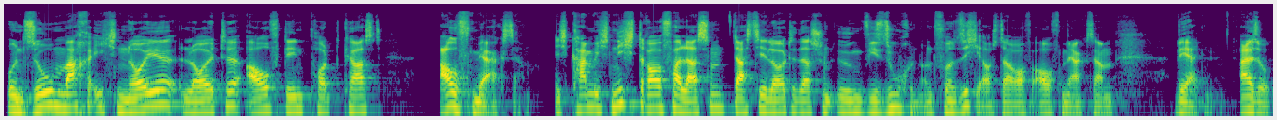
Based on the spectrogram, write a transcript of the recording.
Und so mache ich neue Leute auf den Podcast aufmerksam. Ich kann mich nicht darauf verlassen, dass die Leute das schon irgendwie suchen und von sich aus darauf aufmerksam werden. Also,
